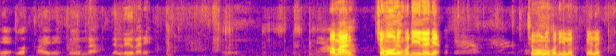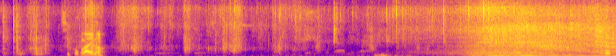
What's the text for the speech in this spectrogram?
นี่รถใครนี่ลืมละเดี๋ยวลืมแล้วนี่ประมาณ ชั่วโมงนึงพอดีเลยเนี่ย ชั่วโมงนึงพอดีเลย เป๊ะเลยสิบหกไร่เนาะโอ้โห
